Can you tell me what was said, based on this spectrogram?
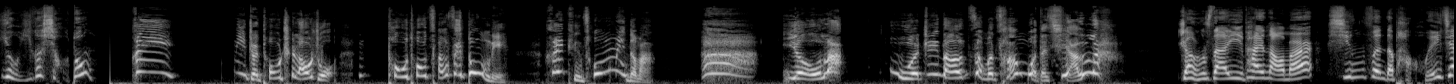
有一个小洞。嘿，你这偷吃老鼠，偷偷藏在洞里，还挺聪明的嘛！啊，有了！我知道怎么藏我的钱了。张三一拍脑门，兴奋地跑回家。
